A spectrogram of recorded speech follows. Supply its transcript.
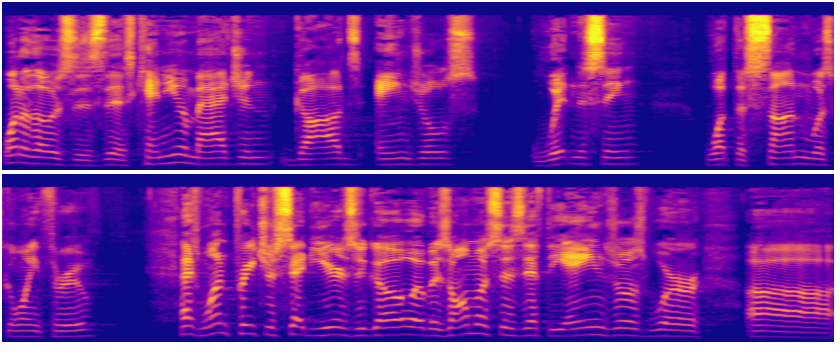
One of those is this Can you imagine God's angels witnessing what the Son was going through? As one preacher said years ago, it was almost as if the angels were uh,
